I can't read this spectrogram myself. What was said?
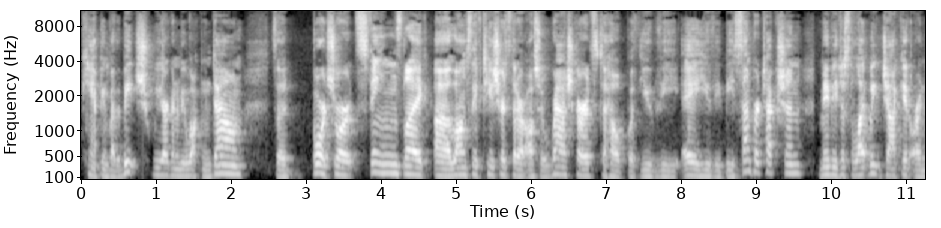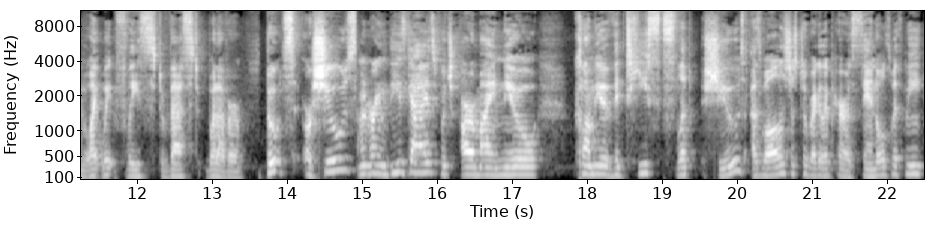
camping by the beach, we are going to be walking down. So board shorts, things like uh, long sleeve t-shirts that are also rash guards to help with UVA, UVB sun protection, maybe just a lightweight jacket or a lightweight fleeced vest, whatever. Boots or shoes, I'm gonna bring these guys, which are my new Columbia Vitesse slip shoes, as well as just a regular pair of sandals with me.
